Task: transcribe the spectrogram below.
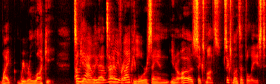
like we were lucky to Oh, get yeah, it in we that were time really frame. lucky. People were saying, you know, oh, six months, six months at the least.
